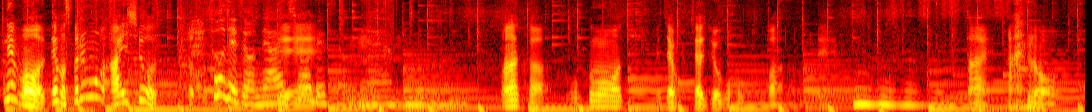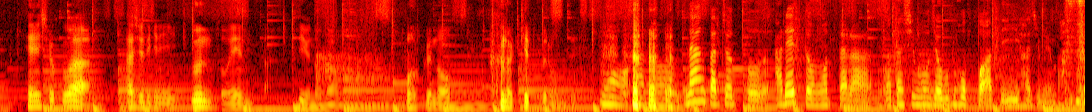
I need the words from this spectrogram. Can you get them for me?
でもでもそれも相性だとそうですよね。相性ですよね、うん、まあなんか僕もめちゃくちゃジョブホッパーなので、うんうんうんうん、はい。あの転職は最終的に運と縁だっていうのが僕のあの結論です。もうあのなんかちょっとあれって思ったら私もジョブホッパーって言い始めます。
